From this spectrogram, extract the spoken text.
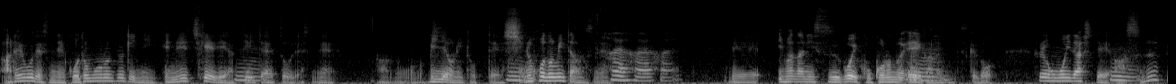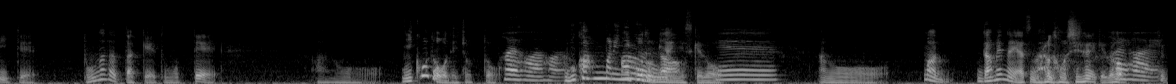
あれをですね子供の時に NHK でやっていたやつをですね、あのビデオに撮って死ぬほど見たんですね、はいはいはい。でいまだにすごい心の映画なんですけど、それを思い出して、うん。あスヌーピーってどんなだったっけと思ってあのニコ動でちょっと、はいはいはい。僕はあんまりニコ動見ないんですけどへあのまあダメなやつなのかもしれないけえど、はいはい。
